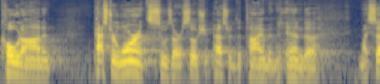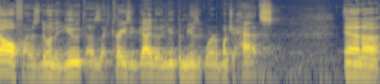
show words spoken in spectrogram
coat on. And Pastor Lawrence, who was our associate pastor at the time, and, and uh, myself, I was doing the youth. I was that crazy guy doing youth and music, wearing a bunch of hats. And uh,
